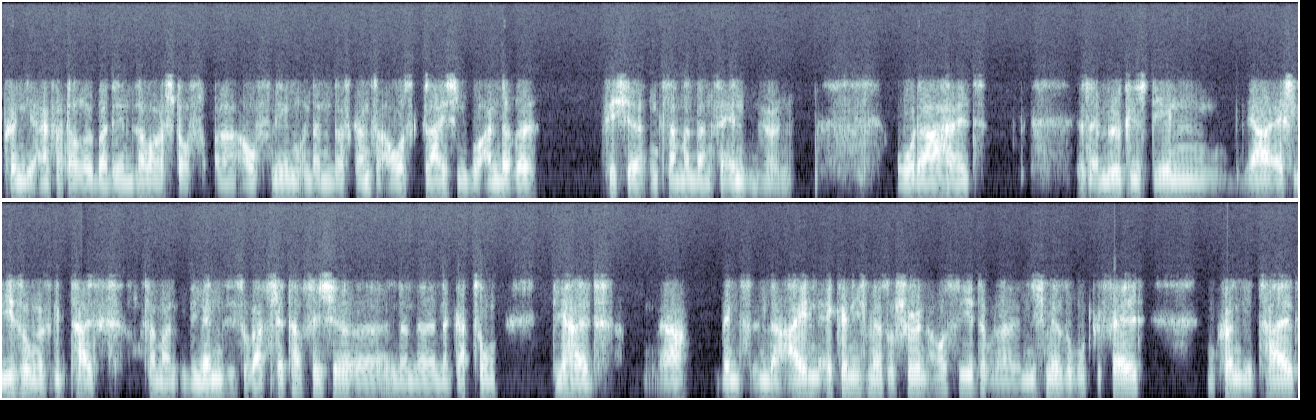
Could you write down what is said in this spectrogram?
können die einfach darüber den Sauerstoff äh, aufnehmen und dann das Ganze ausgleichen, wo andere Fische in Klammern dann verenden würden. Oder halt, es ermöglicht denen, ja, Erschließung. Es gibt halt, Klammern, die nennen sich sogar Kletterfische, äh, eine, eine Gattung, die halt, ja, wenn es in der einen Ecke nicht mehr so schön aussieht oder nicht mehr so gut gefällt, dann können die teils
